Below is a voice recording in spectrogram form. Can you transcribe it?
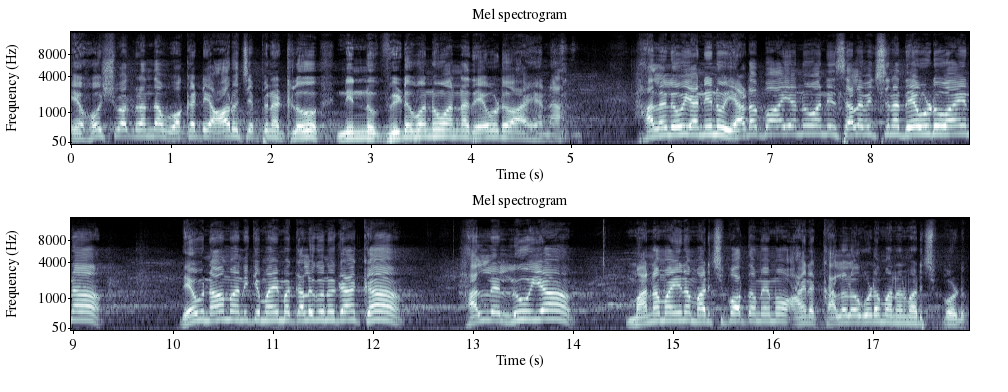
ఏ హోష్వ గ్రంథం ఒకటి ఆరు చెప్పినట్లు నిన్ను విడువను అన్న దేవుడు ఆయన. హలలోయ నేను ఎడబాయను అని సెలవిచ్చిన దేవుడు ఆయన. దేవు నామానికి మహిమ కలుగును గాక. హల్లెలూయ. మనమైన మర్చిపోతామేమో ఆయన కలలో కూడా మనం మర్చిపోడు.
